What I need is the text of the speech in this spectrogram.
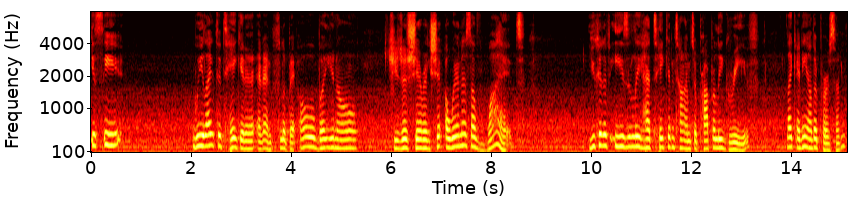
You see, we like to take it and, and, flip it. Oh, but you know, she's just sharing shit. Awareness of what? You could have easily had taken time to properly grieve like any other person.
